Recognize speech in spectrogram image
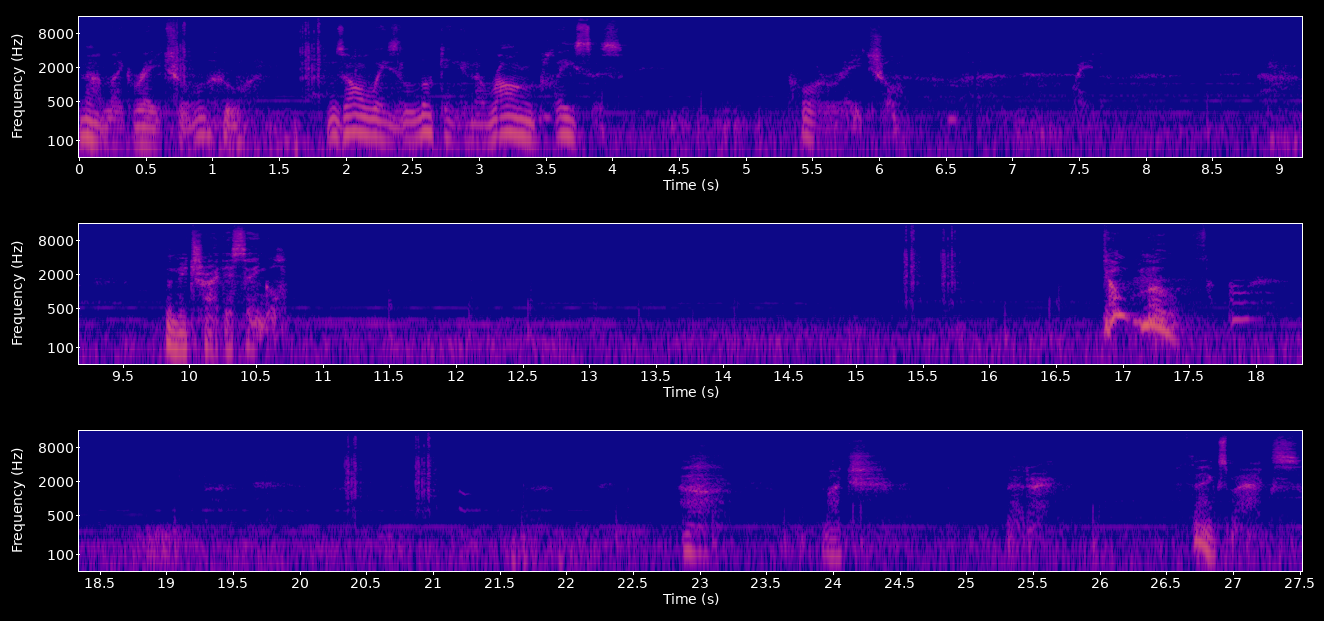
Not like Rachel, who was always looking in the wrong places. Poor Rachel. Let me try this angle. Don't move! Much better. Thanks, Max.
